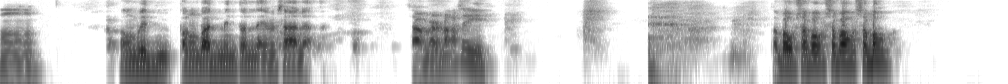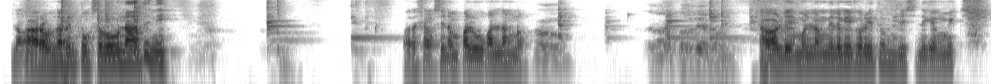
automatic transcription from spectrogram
Hmm. Pang, bid- pang badminton na M sana. Summer na kasi. Sabaw, sabaw, sabaw, sabaw. Ilang araw na rin tong sabaw natin eh. Para siyang sinampalukan lang, no? Oo. Ano ito, lemon? Oo, lemon lang nilagay ko rito, hindi sinigang mix.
